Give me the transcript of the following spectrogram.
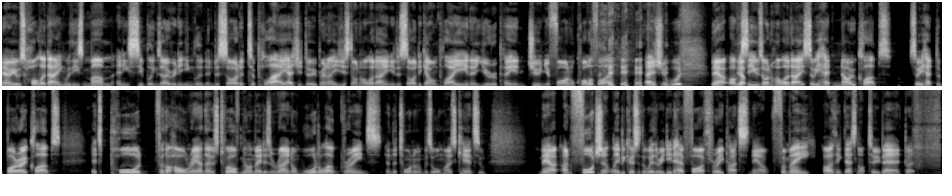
Now he was holidaying with his mum and his siblings over in England, and decided to play, as you do, Breno. You're just on holiday and you decide to go and play in a European junior final qualifier, as you would. Now, obviously, he was on holiday, so he had no clubs, so he had to borrow clubs. It's poured for the whole round. There was 12 millimetres of rain on waterlogged greens, and the tournament was almost cancelled. Now, unfortunately, because of the weather, he did have five three putts. Now, for me, I think that's not too bad, but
